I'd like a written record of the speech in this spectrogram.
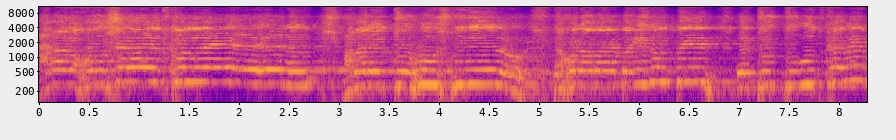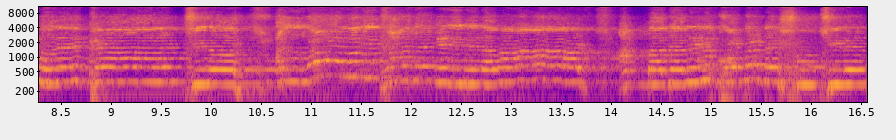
আমার রায়ত করলেন। আমার একটু হুশ ফিরে এলো। তখন কথাটা শুনছিলেন?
